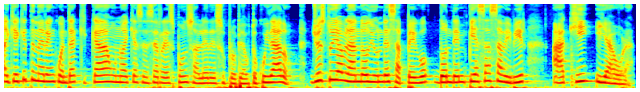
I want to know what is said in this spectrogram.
Aquí hay que tener en cuenta que cada uno hay que hacerse responsable de su propio autocuidado. Yo estoy hablando de un desapego donde empiezas a vivir aquí y ahora,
